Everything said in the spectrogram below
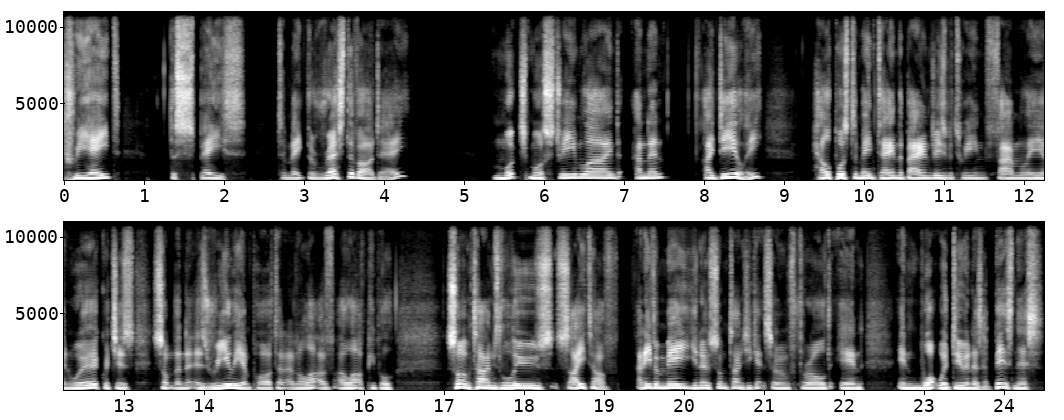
create the space to make the rest of our day much more streamlined and then ideally help us to maintain the boundaries between family and work, which is something that is really important and a lot of a lot of people sometimes lose sight of. And even me, you know, sometimes you get so enthralled in in what we're doing as a business,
